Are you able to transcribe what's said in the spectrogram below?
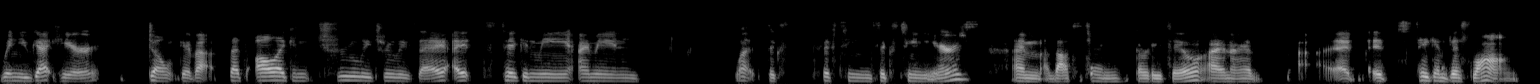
when you get here don't give up. That's all I can truly, truly say. It's taken me, I mean, what, six, 15, 16 years. I'm about to turn 32 and I have, I, it's taken this long.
